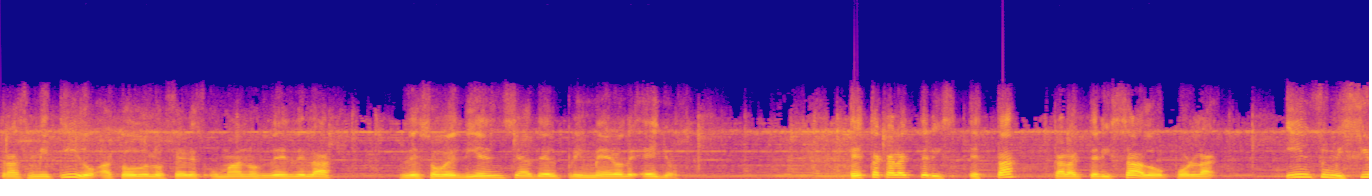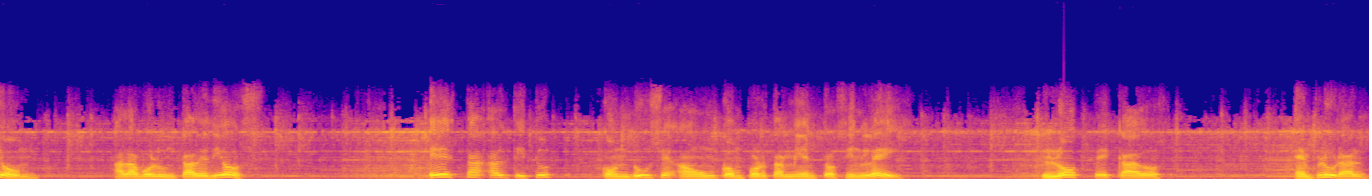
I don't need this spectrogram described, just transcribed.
transmitido a todos los seres humanos desde la desobediencia del primero de ellos. está caracterizado por la insumisión a la voluntad de Dios. Esta actitud conduce a un comportamiento sin ley. Los pecados, en plural,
